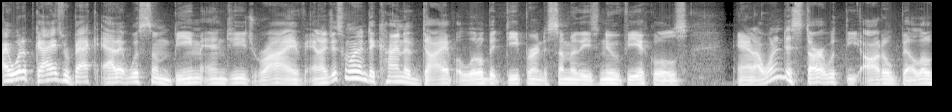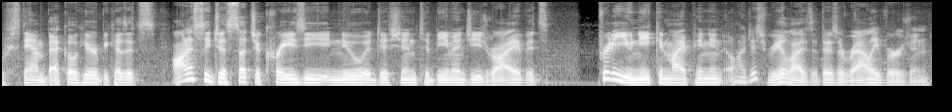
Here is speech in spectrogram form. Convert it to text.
Alright, what up guys? We're back at it with some BeamNG Drive, and I just wanted to kind of dive a little bit deeper into some of these new vehicles. And I wanted to start with the Autobello Stambecco here because it's honestly just such a crazy new addition to BeamNG Drive. It's pretty unique in my opinion. Oh, I just realized that there's a rally version.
